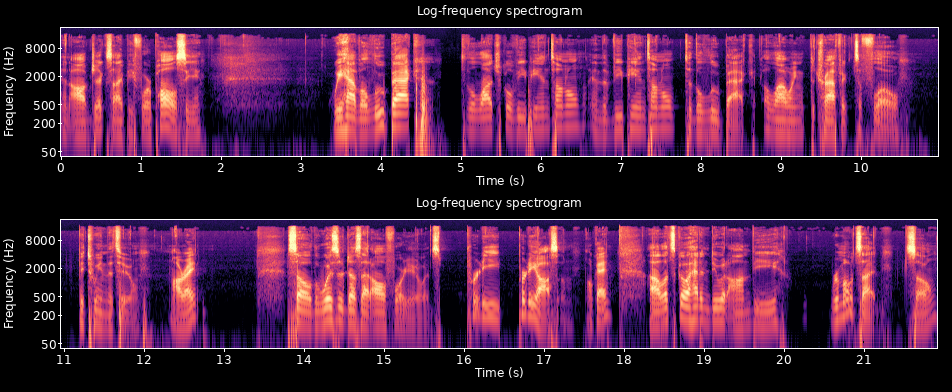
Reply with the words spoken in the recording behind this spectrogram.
and objects, IP4 policy, we have a loopback to the logical VPN tunnel and the VPN tunnel to the loopback, allowing the traffic to flow between the two. All right? So the wizard does that all for you. It's pretty, pretty awesome. Okay? Uh, let's go ahead and do it on the remote side. So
